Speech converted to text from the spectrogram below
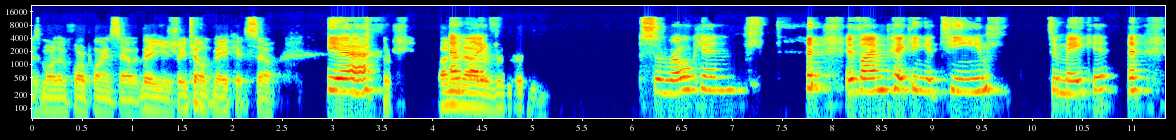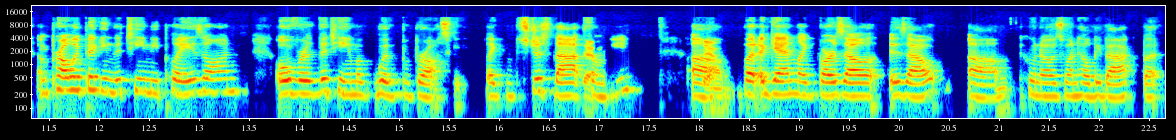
is more than four points out, they usually don't make it. So yeah, running And, out like, of. Sorokin. if I'm picking a team to make it, I'm probably picking the team he plays on over the team of, with Bobrovsky. Like it's just that Yeah. for me. Um, Yeah. but again, like Barzal is out. Um, who knows when he'll be back? But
